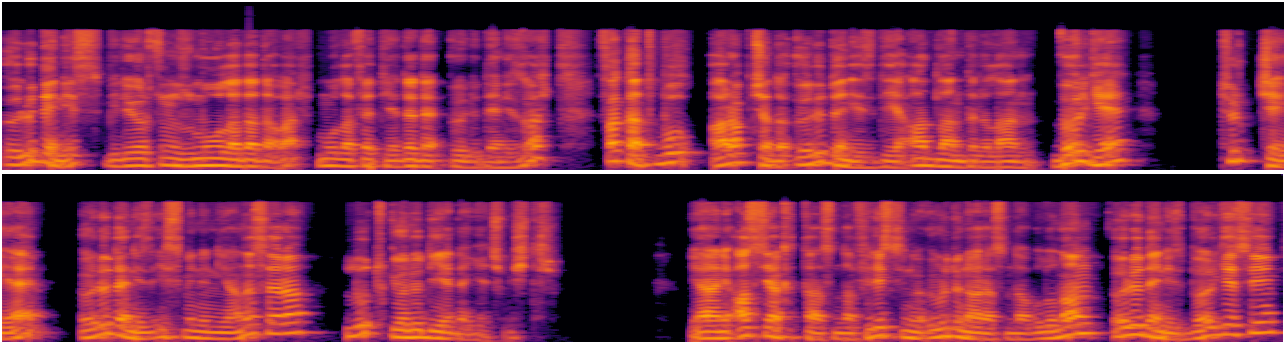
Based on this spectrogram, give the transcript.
Ölü Deniz biliyorsunuz Muğla'da da var. Muğla Fethiye'de de Ölü Deniz var. Fakat bu Arapçada Ölü Deniz diye adlandırılan bölge Türkçe'ye Ölü Deniz isminin yanı sıra Lut Gölü diye de geçmiştir. Yani Asya kıtasında Filistin ve Ürdün arasında bulunan Ölü Deniz bölgesi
